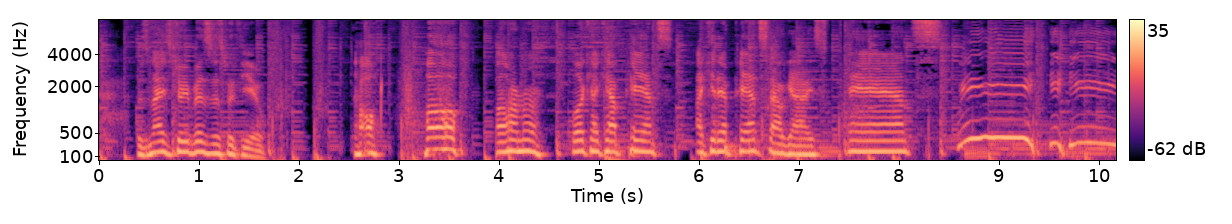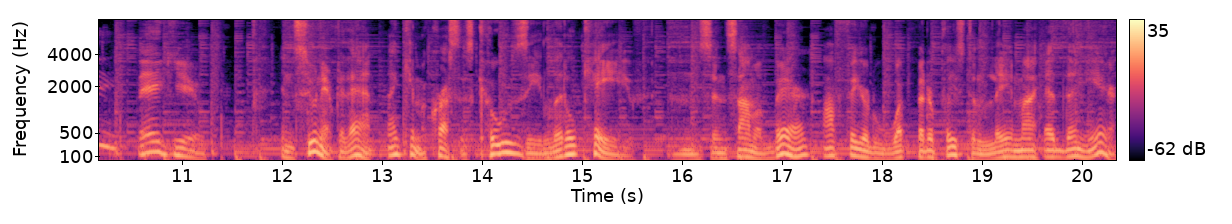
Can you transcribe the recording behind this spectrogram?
It was nice doing business with you. Oh, oh, armor. Look, I got pants. I can have pants now, guys. Pants. Whee! Thank you. And soon after that, I came across this cozy little cave. And since I'm a bear, I figured what better place to lay my head than here.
